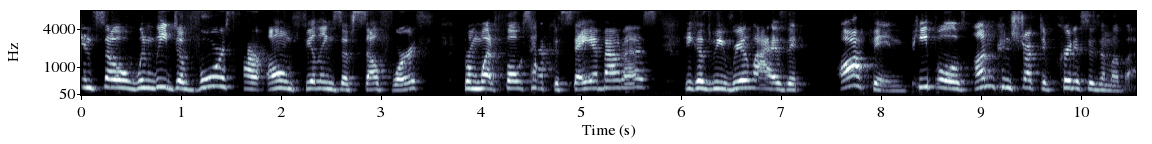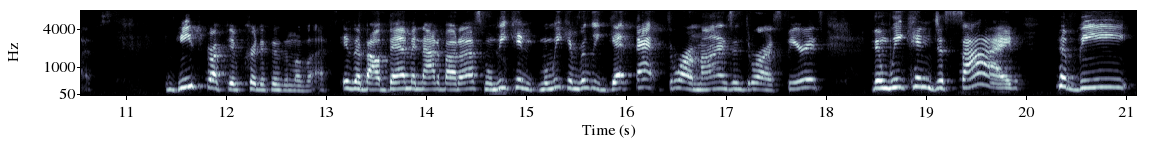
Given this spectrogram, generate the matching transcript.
And so when we divorce our own feelings of self worth from what folks have to say about us, because we realize that often people's unconstructive criticism of us, destructive criticism of us is about them and not about us. When we can, when we can really get that through our minds and through our spirits, then we can decide to be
